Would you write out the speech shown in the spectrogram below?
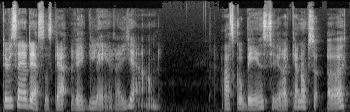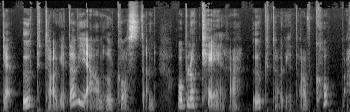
det vill säga det som ska reglera järn. Askorbinsyra kan också öka upptaget av järn ur kosten och blockera upptaget av koppar.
